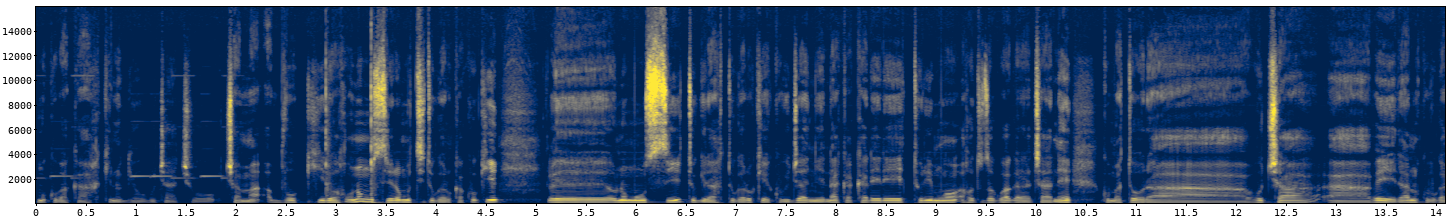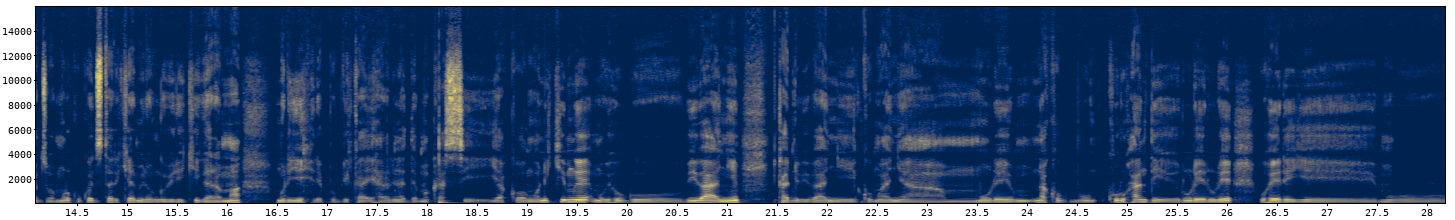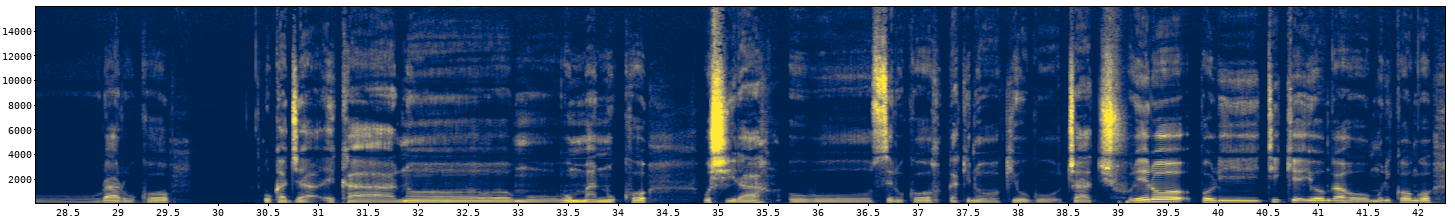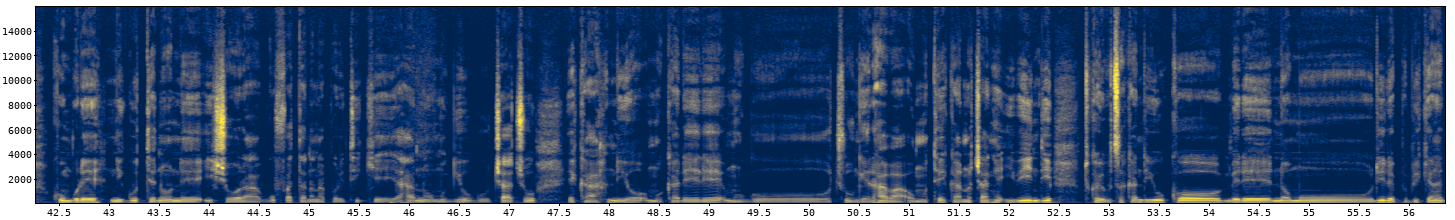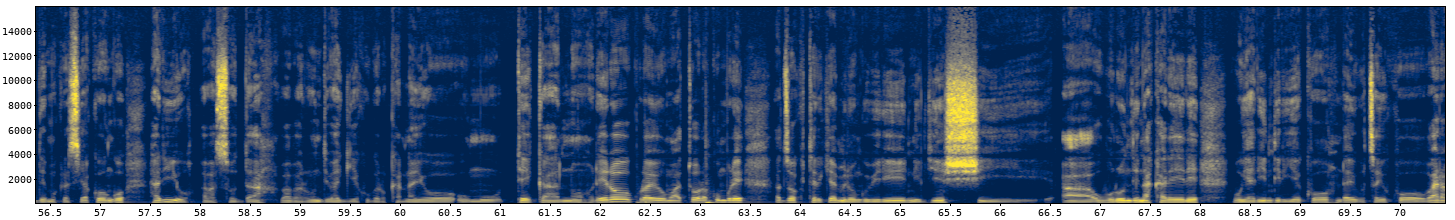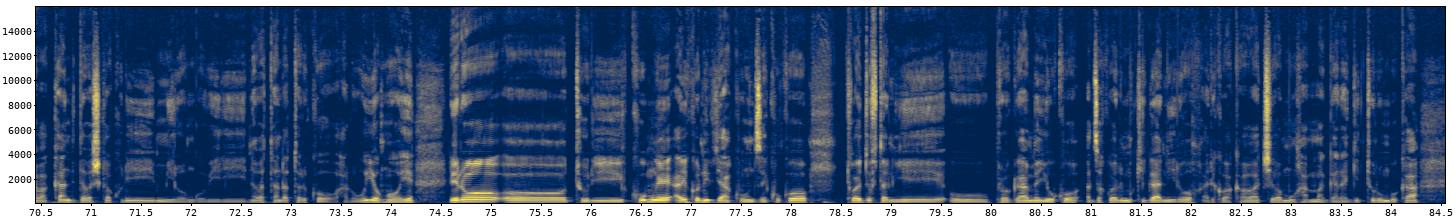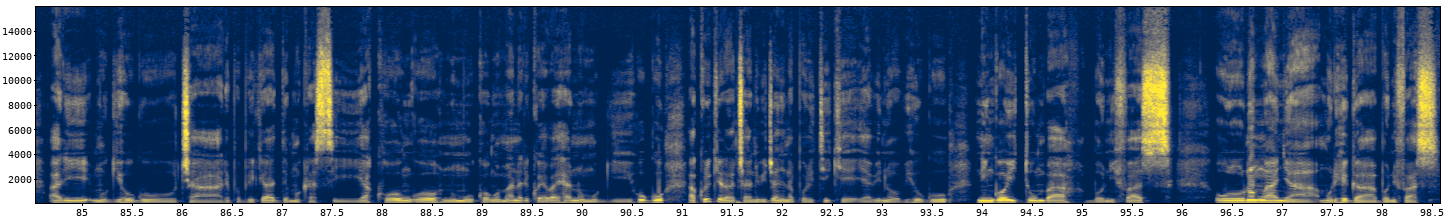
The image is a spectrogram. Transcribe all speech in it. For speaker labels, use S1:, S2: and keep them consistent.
S1: mu
S2: kubaka
S3: kino gihugu cyacu camavukiro uno munsi rero muti tugaruka kuki eh, uno munsi tugira tugaruke ku bijyanye n'aka karere turimo aho tuza guhagarara cyane ku matora buca ah, zirabera ni ukuvuga zuba muri uku kwezi itariki ya mirongo ibiri kigarama muri repubulika iharanira demokrasi ya kongo ni kimwe mu bihugu bibanyi kandi bibanyi ku mwanya ku ruhande rurerure uhereye mu buraruko ukaja eka no mu bumanuko ushira ubuseruko bwa kino kihugu cacu rero politike yo ngaho muri congo kumbure ni gute none ishobora gufatana na politike ya hano mu gihugu cacu eka niyo mu karere mu gucungera haba umutekano canke ibindi tukabibutsa kandi yuko mbere no muri repubulika na demokarasi ya congo hariyo abasoda b'abarundi bagiye kugarukanayo umutekano rero kuri ayo matora kumbure azo ku itariki ya mirongo ibiri ni byinshi benshi uh, uburundi n'akarere buyarindiriye ko ndabibutsa yuko bari abakandida bashika kuri mirongo ibiri na batandatu ariko hari uwiyonkoye rero turi kumwe ariko ntibyakunze kuko twari dufitaniye porogaramu y'uko aza kuba ari mu kiganiro ariko bakaba baciye bamuhamagara giturumbuka ari mu gihugu ca repubulika ya Demokrasi ya kongo mana ariko yabaye hano mu gihugu akurikirana cyane ibijyanye na politiki ya bino bihugu ni ngo itumba bonifa boniface uno mwanya murihega boniface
